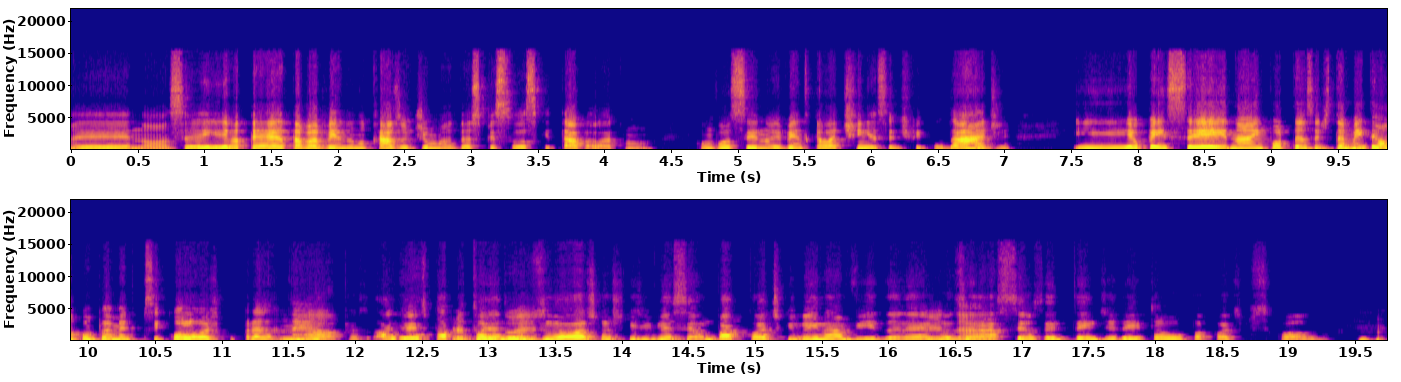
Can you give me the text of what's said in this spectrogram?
É, nossa, eu até estava vendo no caso de uma das pessoas que estava lá com, com você no evento, que ela tinha essa dificuldade, e eu pensei na importância de também ter um acompanhamento psicológico para, né? Ah, pra, aliás, para tudo, é. psicológico, acho que devia ser um pacote que vem na vida, né? Verdade. Você nasceu, você tem direito ao pacote psicólogo. Uhum.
